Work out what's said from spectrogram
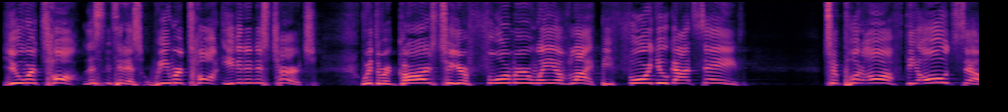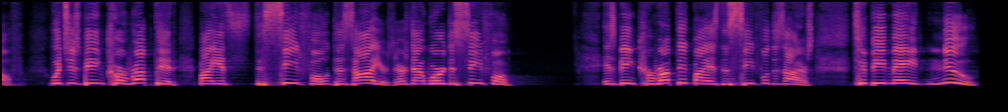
you were taught, listen to this, we were taught, even in this church, with regards to your former way of life before you got saved, to put off the old self, which is being corrupted by its deceitful desires. There's that word deceitful. Is being corrupted by his deceitful desires, to be made new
